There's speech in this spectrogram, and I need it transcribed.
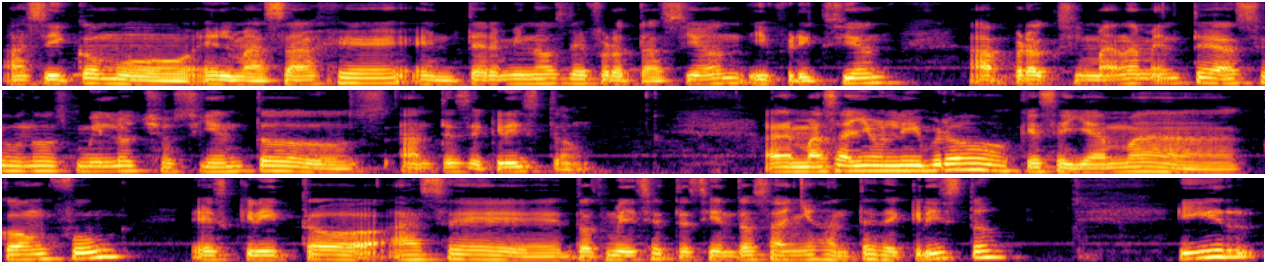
así como el masaje en términos de frotación y fricción aproximadamente hace unos 1800 antes de Cristo. Además hay un libro que se llama Kung Fu, escrito hace 2700 años antes de Cristo y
